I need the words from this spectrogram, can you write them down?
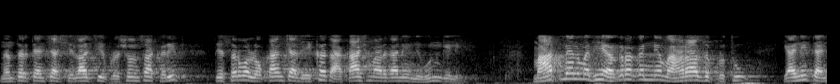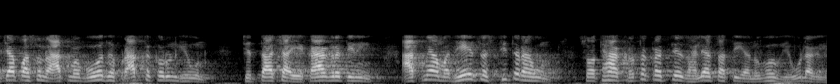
नंतर त्यांच्या शिलाची प्रशंसा करीत ते सर्व लोकांच्या देखत आकाशमार्गाने निघून गेले. महात्म्यांमध्ये अग्रगण्य महाराज पृथू यांनी त्यांच्यापासून आत्मबोध प्राप्त करून घेऊन चित्ताच्या एकाग्रतेने आत्म्यामध्येच स्थित राहून स्वतः कृतकृत्य झाल्याचा ते अनुभव घेऊ लागले.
